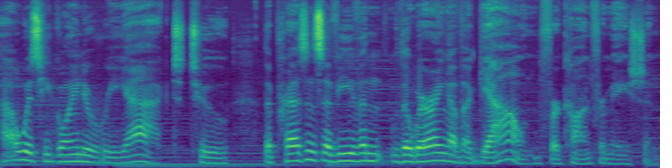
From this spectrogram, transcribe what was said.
How was he going to react to the presence of even the wearing of a gown for confirmation?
